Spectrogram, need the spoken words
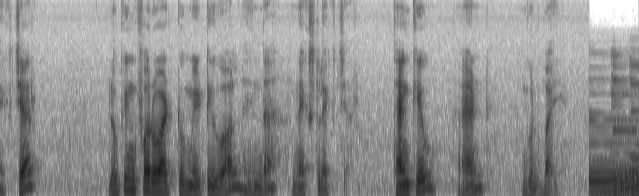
lecture. Looking forward to meet you all in the next lecture. Thank you and goodbye.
